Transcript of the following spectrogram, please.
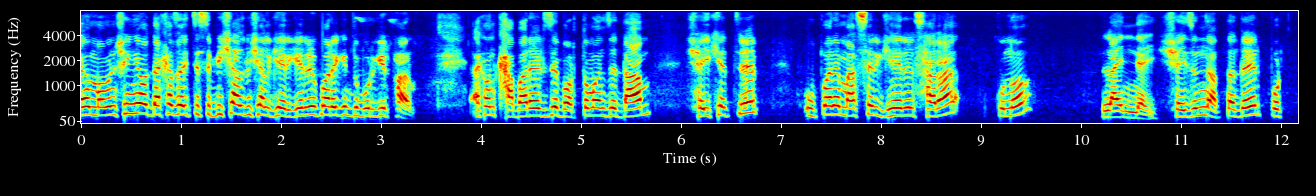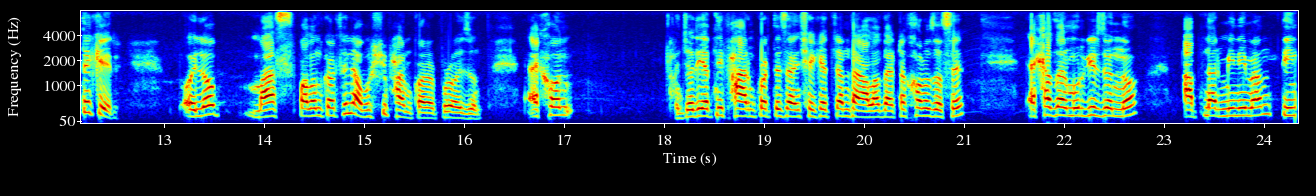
এখন ময়মনসিংহেও দেখা যাইতেছে বিশাল বিশাল ঘের। ঘেরের উপরে কিন্তু মুরগির ফার্ম এখন খাবারের যে বর্তমান যে দাম, সেই ক্ষেত্রে উপরে মাছের ঘের ছাড়া কোনো লাইন নেই। সেই জন্য আপনাদের প্রত্যেকের ওইলো মাছ পালন করতে হলে অবশ্যই ফার্ম করার প্রয়োজন। এখন যদি আপনি ফার্ম করতে চান, সেক্ষেত্রে আপনার আলাদা একটা খরচ আছে। এক হাজার মুরগির জন্য আপনার মিনিমাম তিন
